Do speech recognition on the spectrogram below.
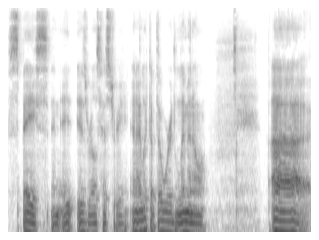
space in Israel's history. And I looked up the word liminal. Uh,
